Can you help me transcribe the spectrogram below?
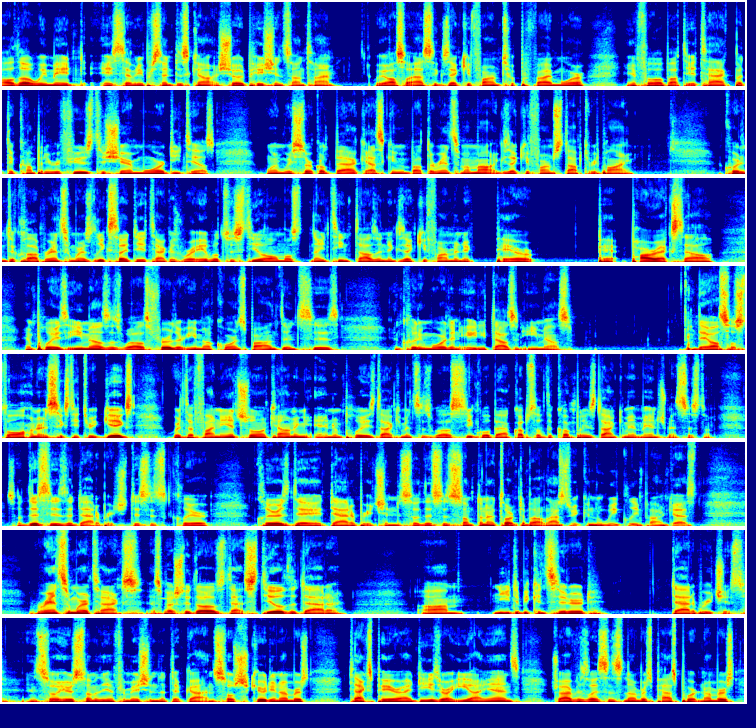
although we made a 70% discount and showed patience on time. We also asked ExecuPharm to provide more info about the attack, but the company refused to share more details. When we circled back asking about the ransom amount, ExecuPharm stopped replying. According to Clop Ransomware's leak site, the attackers were able to steal almost 19,000 ExecuPharm and Par, Parexel employees' emails as well as further email correspondences, including more than 80,000 emails. They also stole 163 gigs worth of financial accounting and employees' documents, as well as SQL backups of the company's document management system. So this is a data breach. This is clear, clear as day data breach. And so this is something I talked about last week in the weekly podcast. Ransomware attacks, especially those that steal the data, um, need to be considered data breaches. And so here's some of the information that they've gotten social security numbers, taxpayer IDs or EINs, driver's license numbers, passport numbers,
